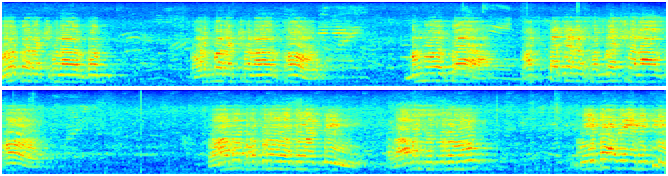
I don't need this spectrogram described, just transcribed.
లోక రక్షణార్థం ధర్మ రక్షణార్థం మన యొక్క భక్తజన సంరక్షణార్థం రామభద్రుడు అటువంటి రామచంద్రుడు సీతాదేవికి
